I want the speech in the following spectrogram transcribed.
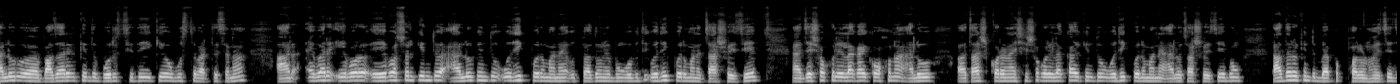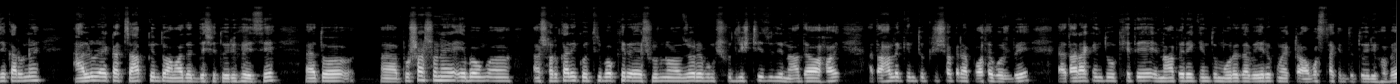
আলুর বাজারের কিন্তু পরিস্থিতি কেউ বুঝতে পারতেছে না। আর এবার এবার, এবছর কিন্তু আলু কিন্তু অধিক পরিমাণে উৎপাদন এবং অধিক- পরিমাণে চাষ হয়েছে। যে সকল এলাকায় কখনো আলু চাষ করে নাই, সে সকল এলাকায় কিন্তু অধিক পরিমাণে আলু চাষ হয়েছে এবং তাদেরও কিন্তু ব্যাপক ফলন হয়েছে। যে কারণে আলুর একটা চাপ কিন্তু আমাদের দেশে তৈরি হয়েছে। তো প্রশাসনে এবং সরকারি কর্তৃপক্ষের সুনজর এবং সুদৃষ্টি যদি না দেওয়া হয়, তাহলে কিন্তু কৃষকেরা পথে বসবে। তারা কিন্তু খেতে না পেরে কিন্তু মরে যাবে, এরকম একটা অবস্থা কিন্তু তৈরি হবে।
